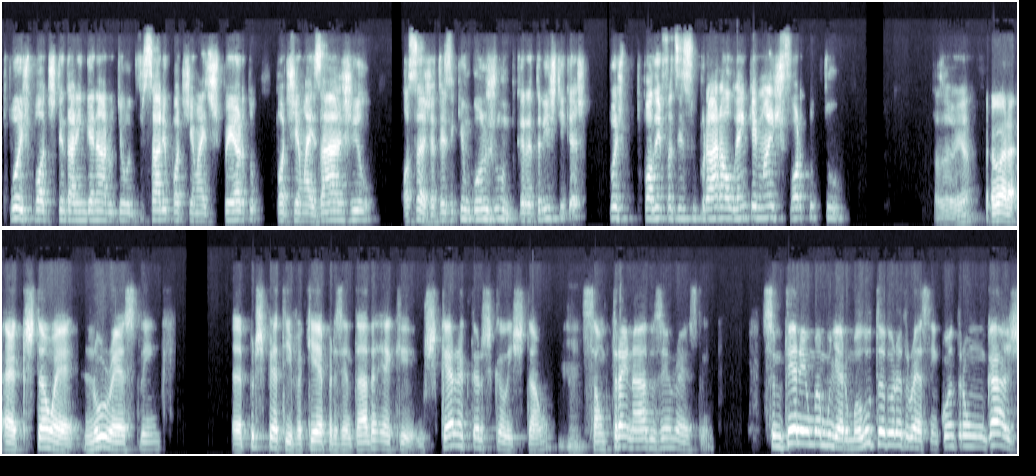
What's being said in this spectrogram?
depois podes tentar enganar o teu adversário, podes ser mais esperto, podes ser mais ágil, ou seja, tens aqui um conjunto de características que depois te podem fazer superar alguém que é mais forte do que tu. Estás a ver? Agora, a questão é, no wrestling, a perspectiva que é apresentada é que os characters que ali estão uhum. são treinados em wrestling. Se meterem uma mulher, uma lutadora de wrestling, contra um gajo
